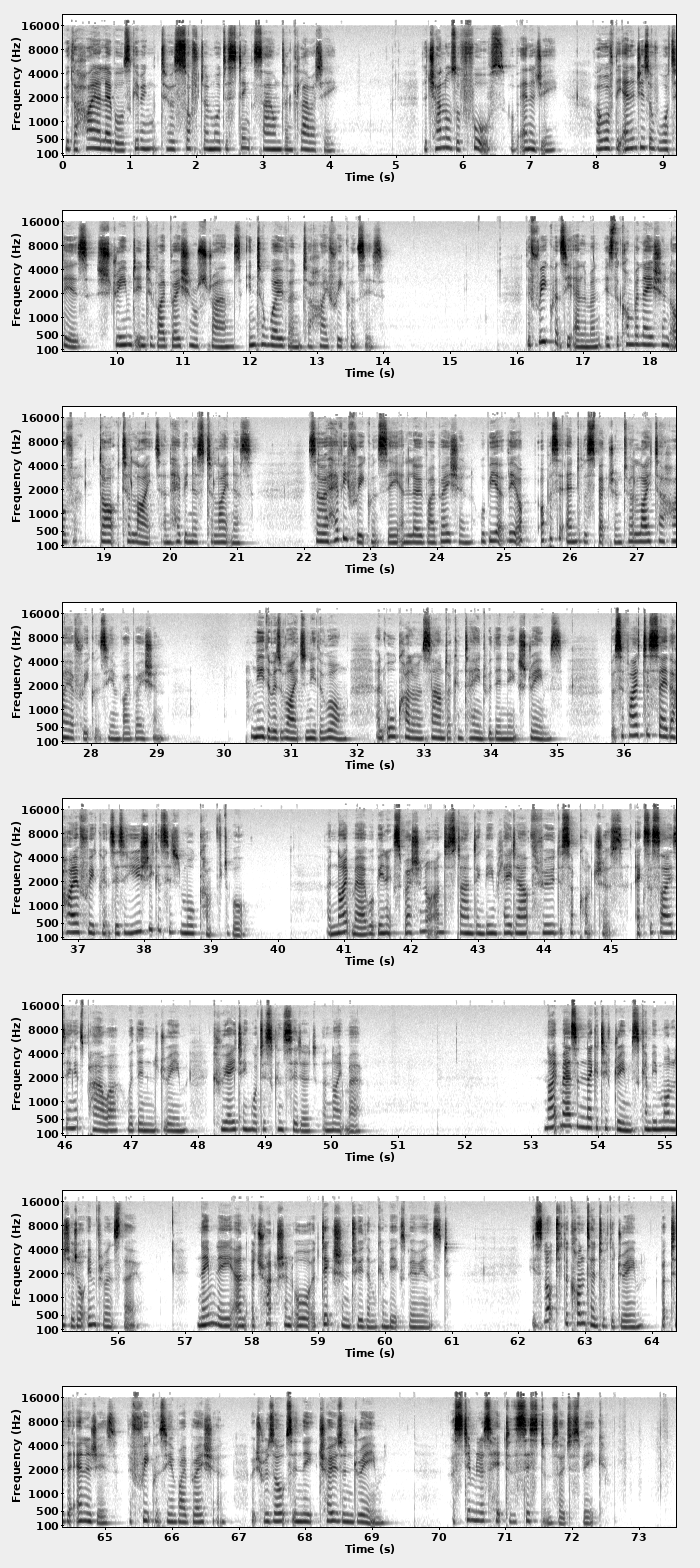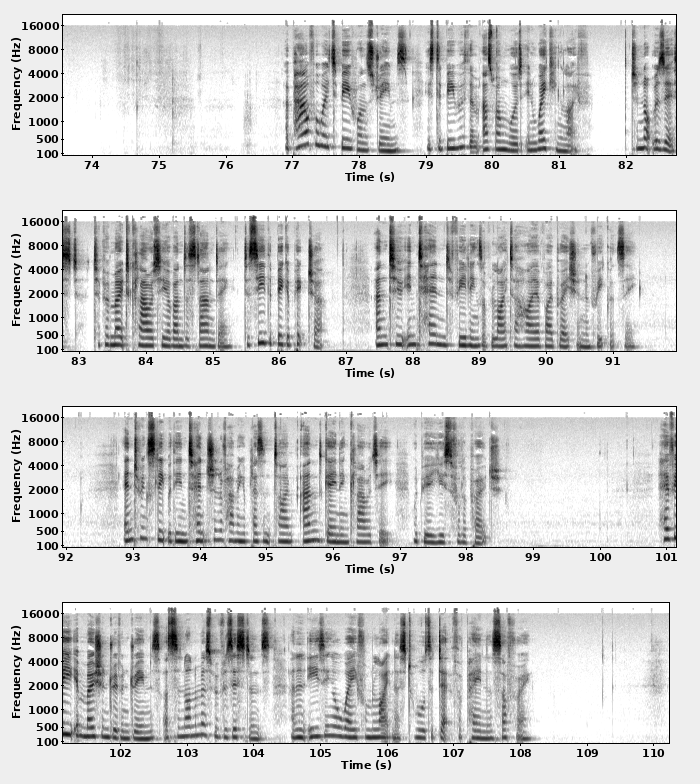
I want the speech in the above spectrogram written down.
with the higher levels giving to a softer, more distinct sound and clarity. The channels of force, of energy, are of the energies of what is, streamed into vibrational strands, interwoven to high frequencies. The frequency element is the combination of dark to light and heaviness to lightness. So, a heavy frequency and low vibration will be at the op- opposite end of the spectrum to a lighter, higher frequency and vibration. Neither is right, neither wrong, and all colour and sound are contained within the extremes but suffice to say the higher frequencies are usually considered more comfortable. A nightmare will be an expression or understanding being played out through the subconscious, exercising its power within the dream, creating what is considered a nightmare. Nightmares and negative dreams can be monitored or influenced, though. Namely, an attraction or addiction to them can be experienced. It's not to the content of the dream, but to the energies, the frequency and vibration, which results in the chosen dream, a stimulus hit to the system, so to speak. A powerful way to be with one's dreams is to be with them as one would in waking life, to not resist, to promote clarity of understanding, to see the bigger picture, and to intend feelings of lighter, higher vibration and frequency. Entering sleep with the intention of having a pleasant time and gaining clarity would be a useful approach. Heavy emotion driven dreams are synonymous with resistance and an easing away from lightness towards a depth of pain and suffering.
